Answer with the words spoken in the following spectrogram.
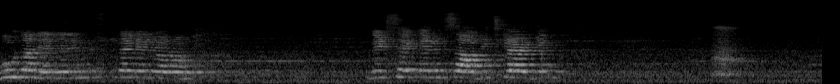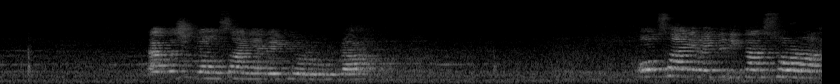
Buradan ellerimin üstüne geliyorum. Dirseklerim sabit gergin. Yaklaşık 10 saniye bekliyorum burada. 10 saniye bekledikten sonra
